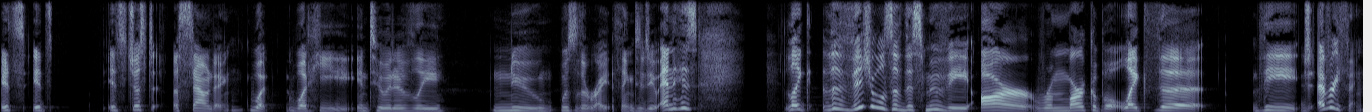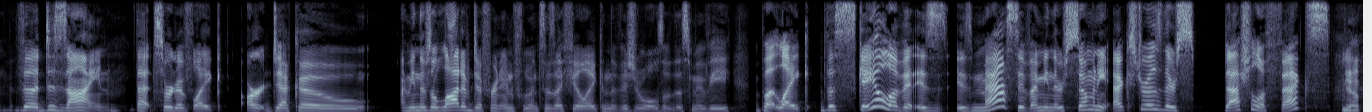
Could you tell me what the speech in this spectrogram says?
it's it's it's just astounding what what he intuitively knew was the right thing to do. And his like the visuals of this movie are remarkable. Like the the everything, the design, that sort of like art deco I mean, there's a lot of different influences I feel like in the visuals of this movie, but like the scale of it is is massive. I mean, there's so many extras. There's special effects. Yep.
